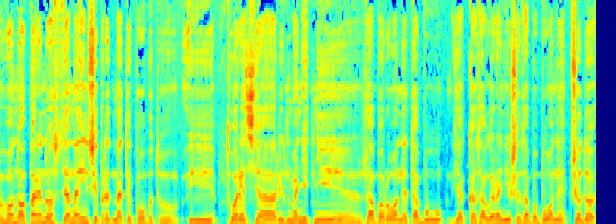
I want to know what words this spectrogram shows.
воно переноситься на інші предмети побуту і творяться різноманітні заборони, табу, як казали раніше, забобони щодо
